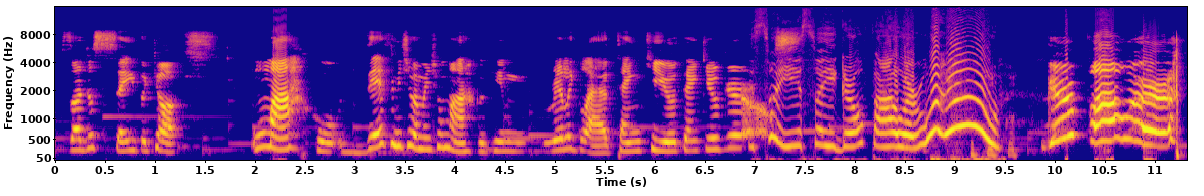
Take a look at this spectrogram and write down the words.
episódio 100, tô aqui, ó. Um marco, definitivamente um marco. Que I'm really glad. Thank you, thank you, girl. Isso aí, isso aí, Girl Power! Uhul! Power!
